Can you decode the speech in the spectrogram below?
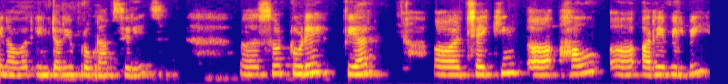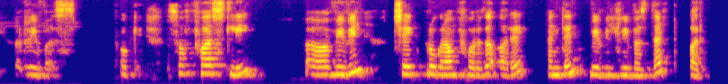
in our interview program series. Uh, so today we are uh, checking uh, how uh, array will be reversed. Okay, so firstly, uh, we will check program for the array and then we will reverse that array.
